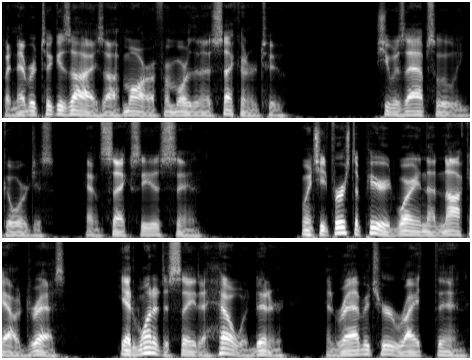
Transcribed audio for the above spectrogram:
but never took his eyes off Mara for more than a second or two. She was absolutely gorgeous and sexy as sin. When she'd first appeared wearing that knockout dress, he had wanted to say to hell with dinner and ravage her right then,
